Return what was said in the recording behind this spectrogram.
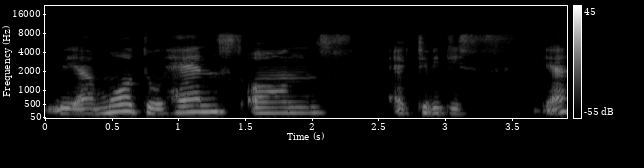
we are more to hands-on activities. Yeah,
